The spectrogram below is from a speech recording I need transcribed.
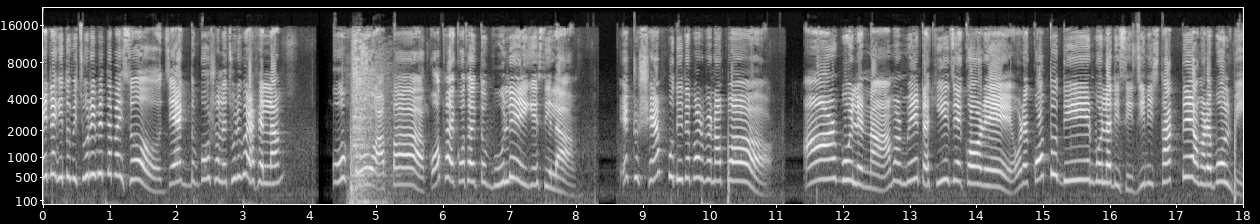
এইটা কি তুমি চুরি বিতে পাইছো? যে একদম কৌশলে চুরি করে ফেললাম? ওহো, আপা, কথায় কথায় তো ভুলেই গেছিলাম। একটু শ্যাম্পু দিতে পারবেন, আপা? আর বললেন না, আমার মেয়েটা কি যে করে? ওরে কতদিন বলে দিছি, জিনিস থাকতে আমারে বলবি।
